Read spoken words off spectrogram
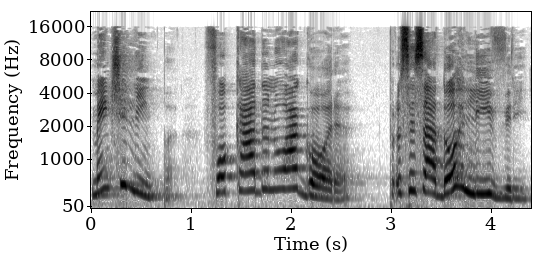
Mente limpa, focada no agora Processador livre.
